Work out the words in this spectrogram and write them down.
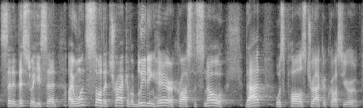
said it this way He said, I once saw the track of a bleeding hare across the snow. That was Paul's track across Europe.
